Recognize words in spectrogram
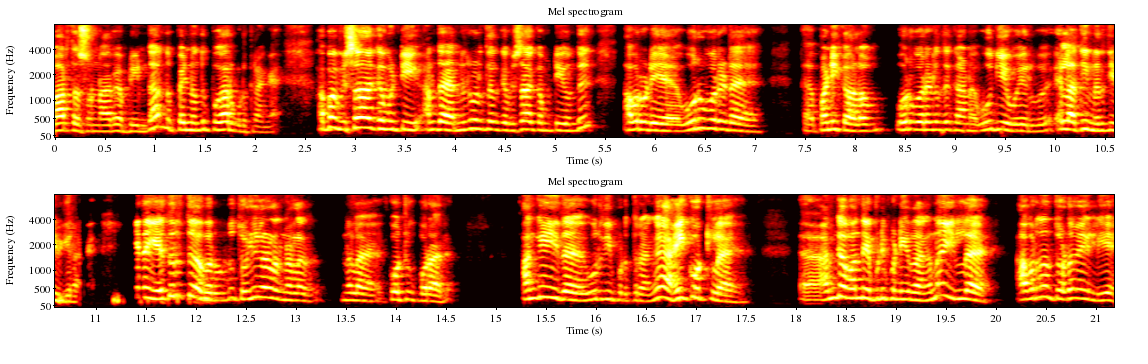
வார்த்தை சொன்னார் அப்படின்னு தான் அந்த பெண் வந்து புகார் கொடுக்குறாங்க. அப்போ விசா கமிட்டி அந்த நிறுவனத்தில் இருக்க விசா கமிட்டி வந்து அவருடைய ஒரு வருட பணிக்காலம் ஒரு வருடத்துக்கான ஊதிய உயர்வு எல்லாத்தையும் நிறுத்தி வைக்கிறாங்க. இதை எதிர்த்து அவர் வந்து தொழிலாளர் நல நல கோர்ட்டுக்கு போகிறாரு அங்கேயும் இதை உறுதிப்படுத்துகிறாங்க ஹைகோர்ட்டில் அங்கே வந்து எப்படி பண்ணிடுறாங்கன்னா இல்லை அவர் தான் தொடவே இல்லையே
